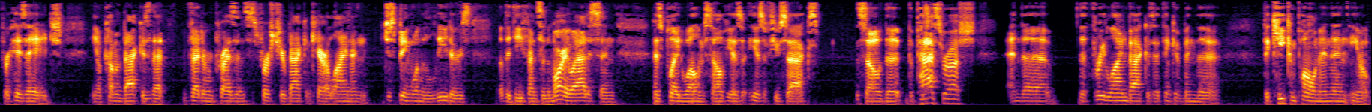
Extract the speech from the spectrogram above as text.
for his age. You know, coming back as that veteran presence, first year back in Carolina, and just being one of the leaders of the defense. And the Mario Addison has played well himself. He has he has a few sacks. So the the pass rush and the the three linebackers I think have been the the key component. And you know,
